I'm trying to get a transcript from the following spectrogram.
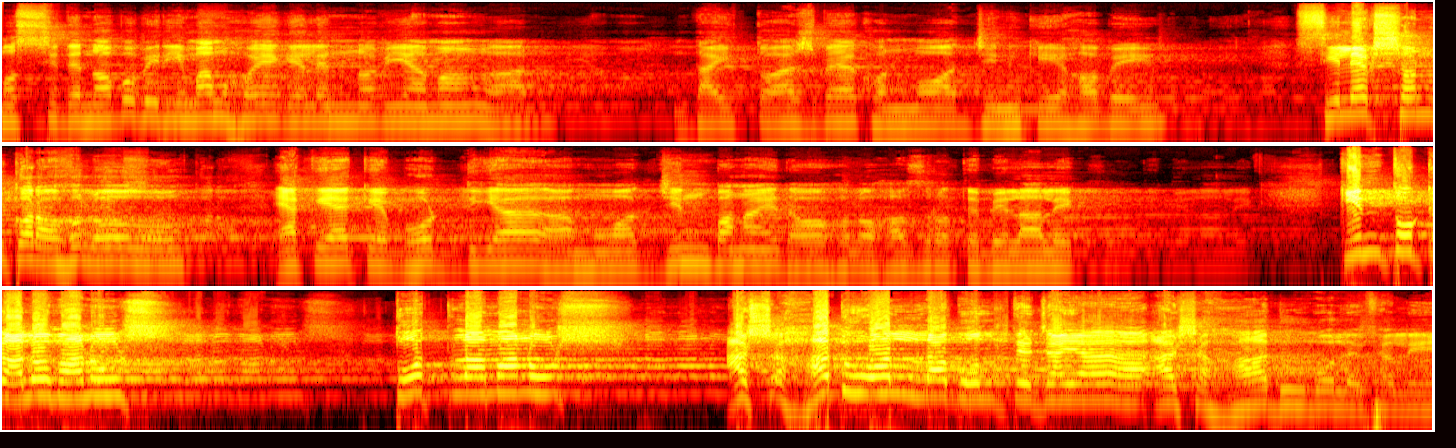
মসজিদে নববীর ইমাম হয়ে গেলেন নবী আমার। দায়িত্ব আসবে এখন মুয়াজ্জিন কে হবে। সিলেকশন করা হলো। একে একে ভোট দিয়া মোয়াজ্জিন বানায় দেওয়া হলো হজরতে বেলালে। কিন্তু কালো মানুষ, তোতলা মানুষ, আশহাদু আল্লাহ বলতে যায় আশহাদু বলে ফেলে।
